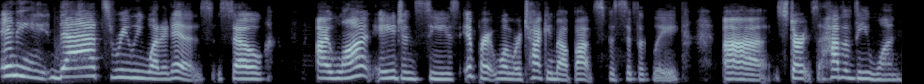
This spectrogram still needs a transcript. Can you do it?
any that's really what it is. So I want agencies, when we're talking about bots specifically, uh, starts have a V1.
